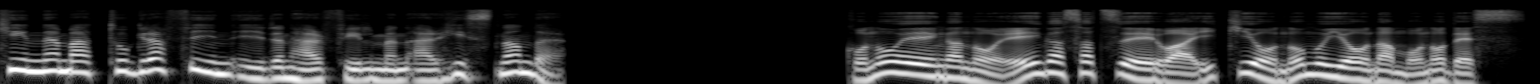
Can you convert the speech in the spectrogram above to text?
Kinematografin i den här filmen är hisnande. この映画の映画撮影は息を飲むようなものです。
